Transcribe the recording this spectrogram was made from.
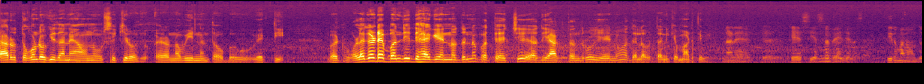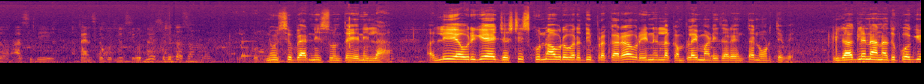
ಯಾರು ತೊಗೊಂಡೋಗಿದ್ದಾನೆ ಅವನು ಸಿಕ್ಕಿರೋದು. ಯಾರೋ ನವೀನ್ ಅಂತ ಒಬ್ಬ ವ್ಯಕ್ತಿ. ಬಟ್ ಒಳಗಡೆ ಬಂದಿದ್ದು ಹೇಗೆ ಅನ್ನೋದನ್ನು ಪತ್ತೆ ಹಚ್ಚಿ ಅದು ಯಾಕೆ ತಂದರು ಏನು ಅದೆಲ್ಲ ತನಿಖೆ ಮಾಡ್ತೀವಿ. ನಾಳೆ ಕೆ ಎಸ್ ಸಿ ಸಭೆ ತೀರ್ಮಾನ ಒಂದು ಆರ್ ಸಿ ಬಿ ಫ್ಯಾನ್ಸ್ಗೆ ಗುಡ್ ನ್ಯೂಸ್ ಸಿಗುತ್ತೆ? ಗುಡ್ ನ್ಯೂಸು ಬ್ಯಾಡ್ ನ್ಯೂಸು ಅಂತ ಏನಿಲ್ಲ. ಅಲ್ಲಿ ಅವರಿಗೆ ಜಸ್ಟಿಸ್ ಕುನ್ನಾ ಅವರ ವರದಿ ಪ್ರಕಾರ ಅವ್ರು ಏನೆಲ್ಲ ಕಂಪ್ಲೈ ಮಾಡಿದ್ದಾರೆ ಅಂತ ನೋಡ್ತೇವೆ. ಈಗಾಗಲೇ ನಾನು ಅದಕ್ಕೋಗಿ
